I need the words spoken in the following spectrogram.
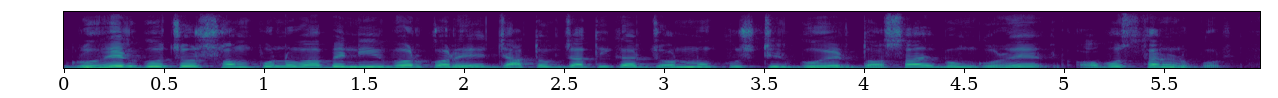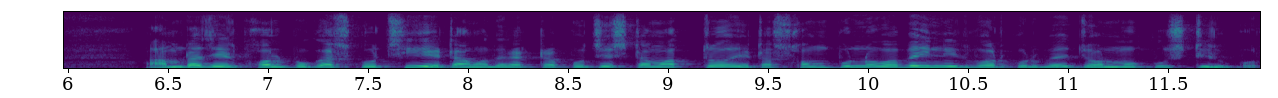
গ্রহের গোচর সম্পূর্ণভাবে নির্ভর করে জাতক জাতিকার জন্মকুষ্টির গ্রহের দশা এবং গ্রহের অবস্থানের উপর। আমরা যে ফল প্রকাশ করছি, এটা আমাদের একটা প্রচেষ্টা মাত্র, এটা সম্পূর্ণভাবেই নির্ভর করবে জন্মকুষ্টির উপর।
